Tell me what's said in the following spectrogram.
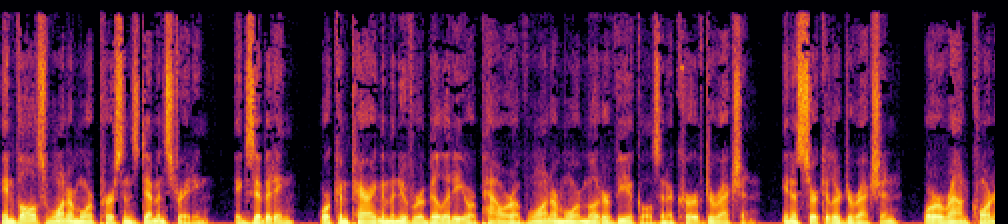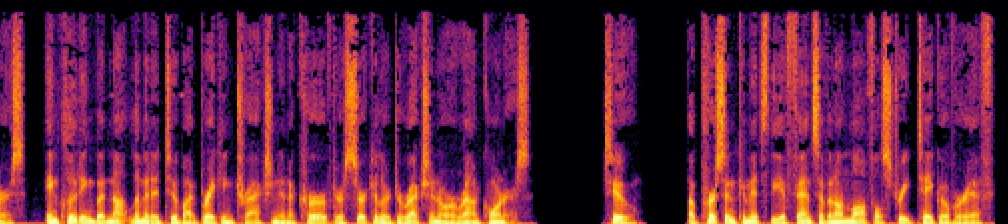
involves one or more persons demonstrating, exhibiting, or comparing the maneuverability or power of one or more motor vehicles in a curved direction, in a circular direction, or around corners, including but not limited to by breaking traction in a curved or circular direction or around corners. 2. A person commits the offense of an unlawful street takeover if,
